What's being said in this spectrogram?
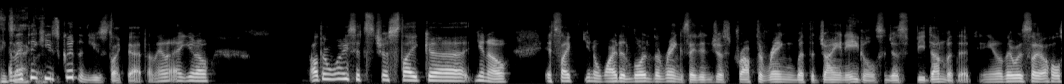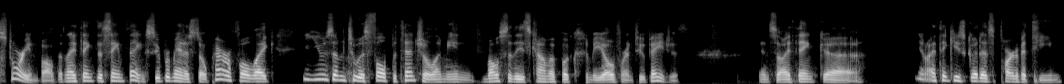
exactly. And I think he's good and used like that. And, uh, you know, otherwise it's just like, uh, you know, it's like, you know, why did Lord of the Rings, they didn't just drop the ring with the giant eagles and just be done with it. You know, there was like, a whole story involved. And I think the same thing. Superman is so powerful, like you use him to his full potential. I mean, most of these comic books can be over in two pages. And so I think, uh, you know, I think he's good as part of a team.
